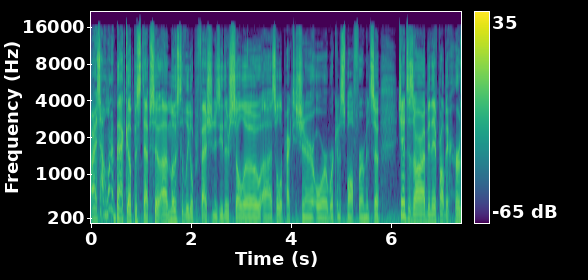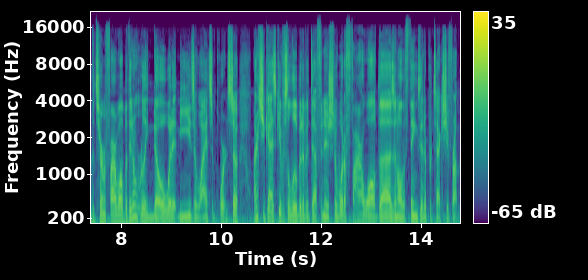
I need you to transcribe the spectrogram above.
All right, so I want to back up a step. So uh, most of the legal profession is either solo uh, solo practitioner or work in a small firm, and so chances are, I mean, they've probably heard the term firewall, but they don't really know what it means and why it's important. So why don't you guys give us a little bit of a definition of what a firewall does and all the things that it protects you from?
